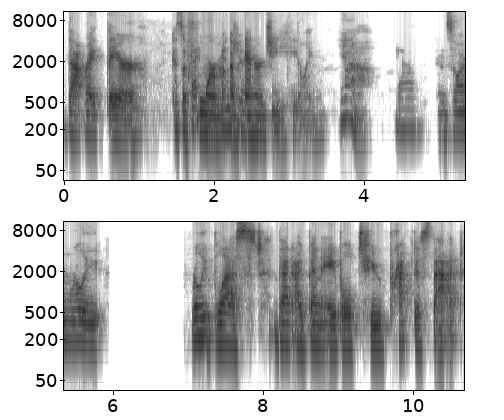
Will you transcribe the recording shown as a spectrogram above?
that right there is a that form intention. of energy healing. Yeah. Yeah. And so I'm really, really blessed that I've been able to practice that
